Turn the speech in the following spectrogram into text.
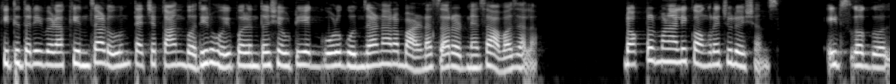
कितीतरी वेळा किंचाळून त्याचे कान बधीर होईपर्यंत शेवटी एक गोळ गुंजाळणारा बाळणाचा रडण्याचा आवाज आला. डॉक्टर म्हणाले कॉंग्रॅच्युलेशन्स. It's a girl.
